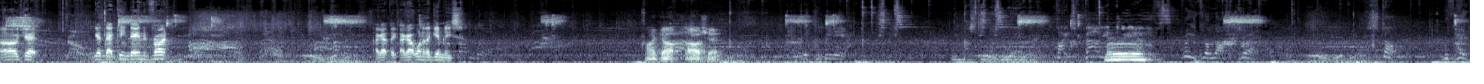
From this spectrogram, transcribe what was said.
Oh shit! Get that King Dain in front. I got the, I got one of the Gimlis. I got. Oh shit. Fight. Move. Breathe your last breath. Stop. With haste.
